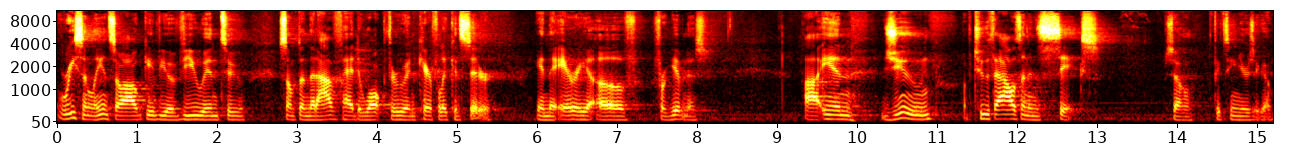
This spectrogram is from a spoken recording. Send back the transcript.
recently, and so I'll give you a view into something that I've had to walk through and carefully consider in the area of forgiveness. Uh, in June of 2006, so 15 years ago,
